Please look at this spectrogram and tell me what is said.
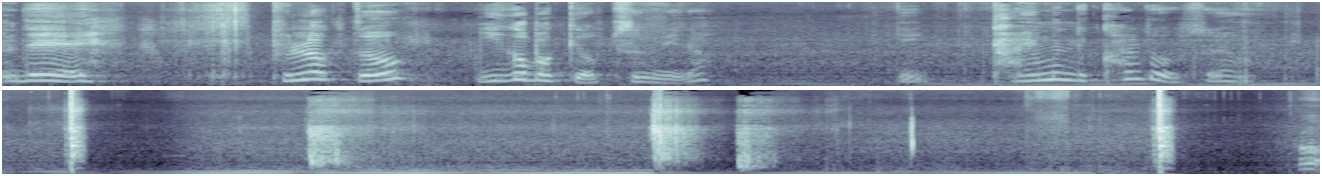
네. 블럭도 이거밖에 없습니다. 이 다이아몬드 칼도 없어요. 어.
